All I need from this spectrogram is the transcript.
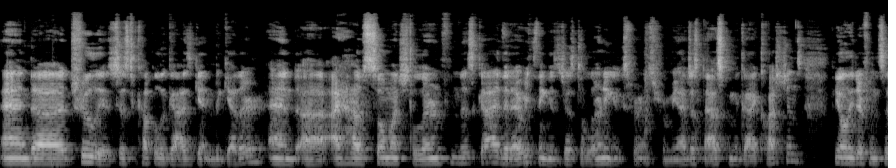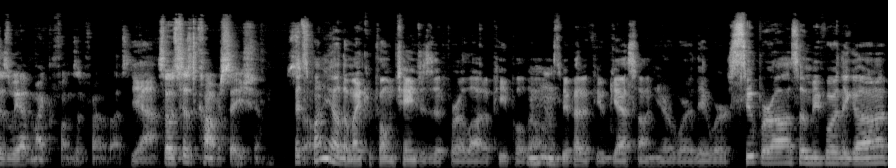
and uh, truly, it's just a couple of guys getting together, and uh, I have so much to learn from this guy that everything is just a learning experience for me. I just ask him the guy questions. The only difference is we have microphones in front of us, Yeah. so it's just a conversation. It's So- funny how the microphone changes it for a lot of people. Though. Mhm. We've had a few guests on here where they were super awesome before they got on,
